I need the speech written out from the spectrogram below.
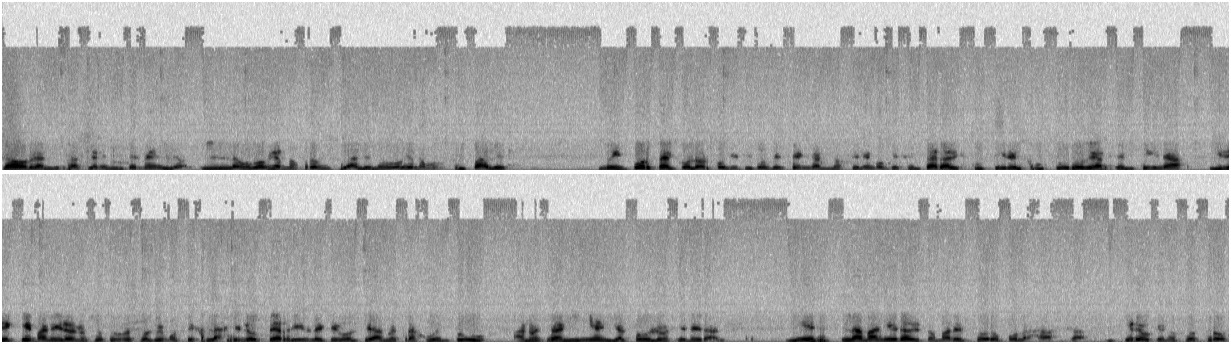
las organizaciones intermedias, los gobiernos provinciales, los gobiernos municipales, no importa el color político que tengan, nos tenemos que sentar a discutir el futuro de Argentina y de qué manera nosotros resolvemos este flagelo terrible que golpea a nuestra juventud, a nuestra niñez y al pueblo en general. Y es la manera de tomar el toro por las astas. Y creo que nosotros,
